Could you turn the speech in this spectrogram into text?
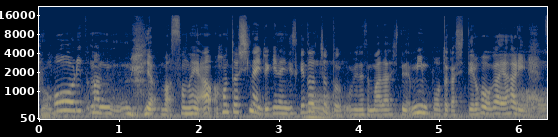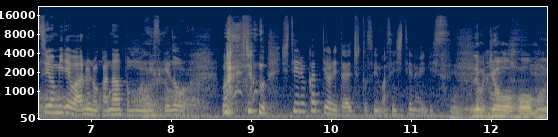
強も。法律まあいやまあその辺あ本当はしないといけないんですけうんどちょっとごめんなさいまだしてない民法とか知ってる方がやはり強みではあるのかなと思うんですけど、はいはいまあちょっとしてるかって言われたらちょっとすみませんしてないです。うんでも情報も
